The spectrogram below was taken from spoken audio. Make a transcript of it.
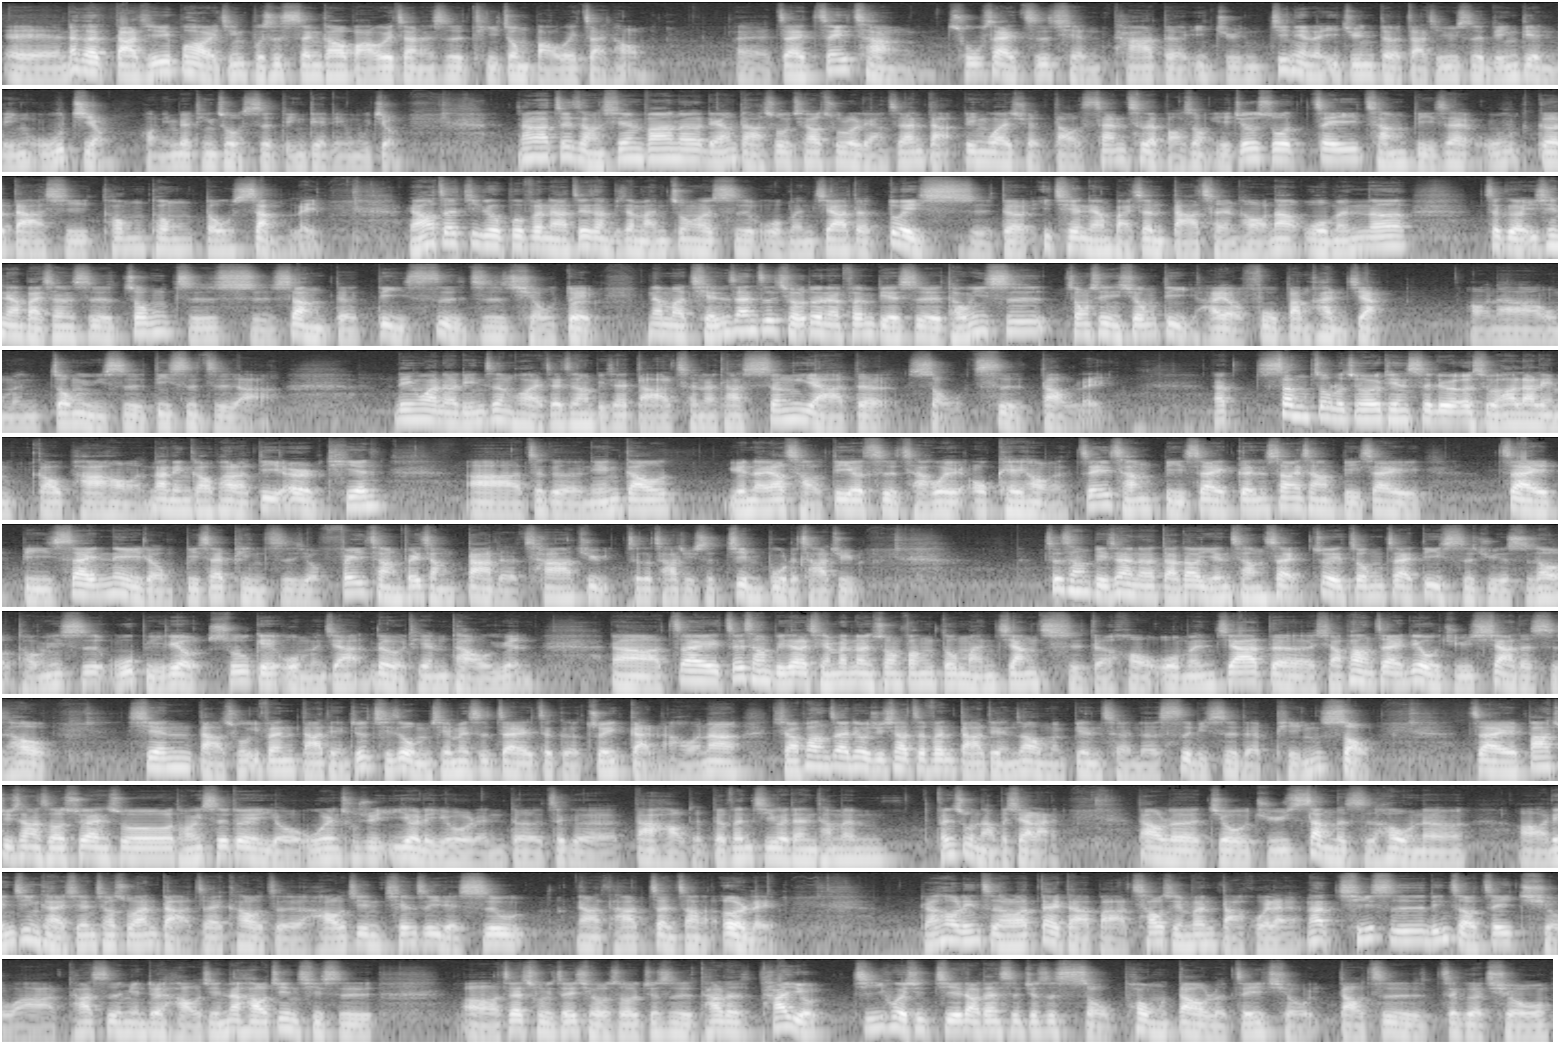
呃，那个打击率不好已经不是身高保卫战了，是体重保卫战，吼。呃，在这一场。初赛之前，他的一军今年的一军的打击率是零点零五九，哦，你没有听错，是零点零五九。那他这场先发呢，两打数敲出了两次安打，另外选到三次的保送，也就是说这一场比赛五个打席通通都上垒。然后在记录部分呢，这场比赛蛮重要的是我们家的队史的一千两百胜达成，哈，那我们呢？这个一千两百胜是中职史上的第四支球队，那么前三支球队呢，分别是同一师、中信兄弟，还有富邦悍将。好，那我们终于是第四支啊。另外呢，林振怀在这场比赛达成了他生涯的首次盗垒。那上周的最后一天是六月二十五号，那年高趴哈，那年高趴的第二天啊，这个年糕原来要炒第二次才会 OK 哈。这一场比赛跟上一场比赛。在比赛内容、比赛品质有非常非常大的差距，这个差距是进步的差距。这场比赛呢，打到延长赛，最终在第十局的时候，统一师五比六输给我们家乐天桃园。那在这场比赛的前半段，双方都蛮僵持的吼。我们家的小胖在六局下的时候，先打出一分打点，就是其实我们前面是在这个追赶然后，那小胖在六局下这分打点，让我们变成了四比四的平手。在八局上的时候，虽然说同一师队有无人出去一二垒有人的这个大好的得分机会，但是他们分数拿不下来。到了九局上的时候呢，啊林敬凯先敲出安打，再靠着豪进牵制一点失误，那他站上了二垒。然后林子豪代打把超前分打回来。那其实林子豪这一球啊，他是面对豪进，那豪进其实啊在处理这一球的时候，就是他的他有机会去接到，但是就是手碰到了这一球，导致这个球。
